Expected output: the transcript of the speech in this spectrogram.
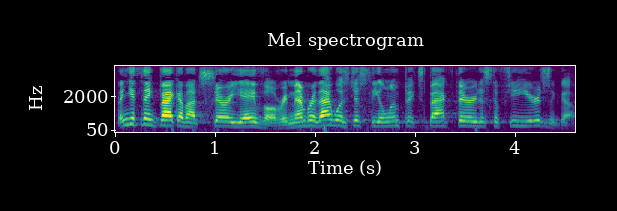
Then you think back about Sarajevo. Remember, that was just the Olympics back there just a few years ago.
